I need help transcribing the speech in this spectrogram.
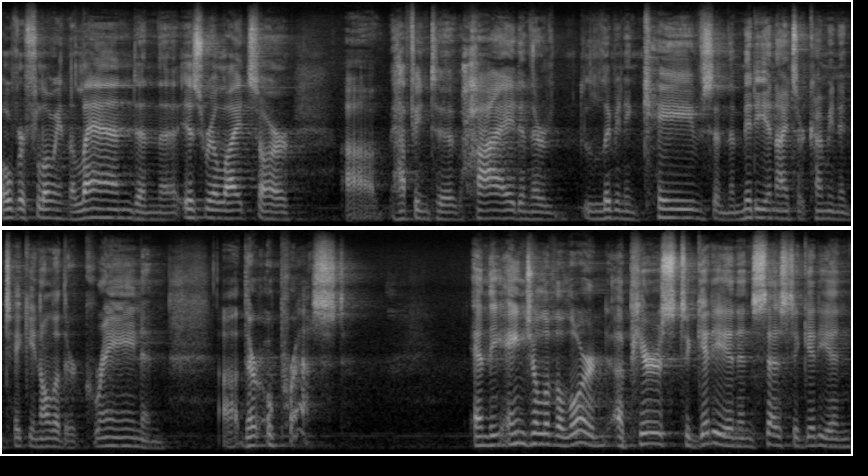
overflowing the land, and the Israelites are uh, having to hide, and they're living in caves, and the Midianites are coming and taking all of their grain, and uh, they're oppressed. And the angel of the Lord appears to Gideon and says to Gideon,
